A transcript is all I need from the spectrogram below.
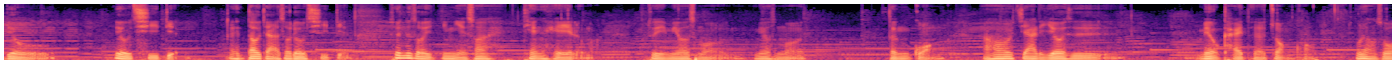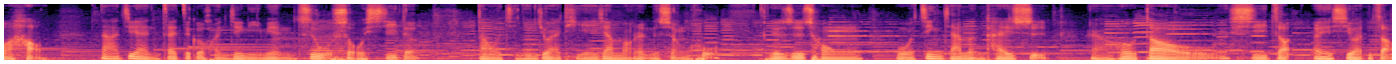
六六七点，哎，到家的时候六七点，所以那时候已经也算天黑了嘛，所以没有什么没有什么灯光，然后家里又是没有开灯的状况，我想说好。那既然在这个环境里面是我熟悉的，那我今天就来体验一下盲人的生活，就是从我进家门开始，然后到洗澡，哎，洗完澡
